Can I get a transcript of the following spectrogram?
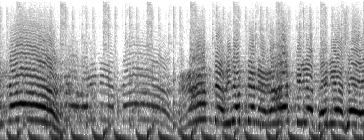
અંદર રામદેવ વિરમદેવ ને રાહત કિલ્લો ફેલ્યા છે.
